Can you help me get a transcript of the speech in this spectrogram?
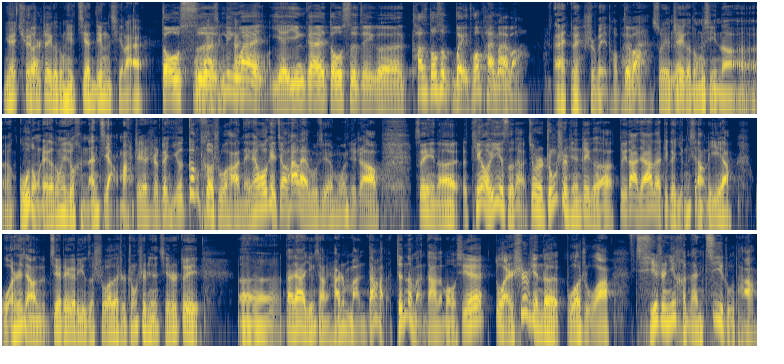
因为确实这个东西鉴定起来都是另外也应该都是这个，它都是委托拍卖吧？哎，对，是委托拍对吧卖，所以这个东西呢，古董这个东西就很难讲嘛。这个是跟一个更特殊哈，哪天我可以叫他来录节目，你知道吗？所以呢，挺有意思的。就是中视频这个对大家的这个影响力啊，我是想借这个例子说的是，中视频其实对呃大家影响力还是蛮大的，真的蛮大的。某些短视频的博主啊，其实你很难记住他，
